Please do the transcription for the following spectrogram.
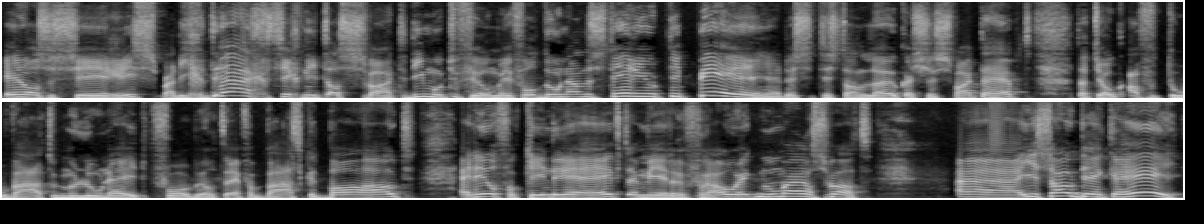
in onze series, maar die gedragen zich niet als zwarte. Die moeten veel meer voldoen aan de stereotyperingen. Dus het is dan leuk als je een zwarte hebt, dat je ook af en toe watermeloen eet, bijvoorbeeld, en van basketbal houdt. En heel veel kinderen heeft en meerdere vrouwen, ik noem maar eens wat. Eh, je zou denken, hé, hey,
